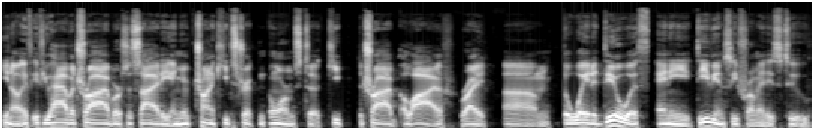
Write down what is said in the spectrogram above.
you know if, if you have a tribe or society and you're trying to keep strict norms to keep the tribe alive right? Um, the way to deal with any deviancy from it is to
